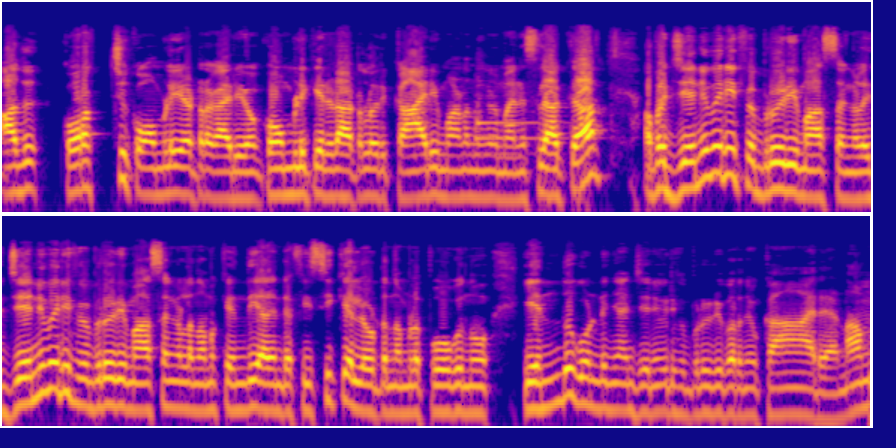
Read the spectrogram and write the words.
അത് കുറച്ച് കോംപ്ലിക്കേറ്റഡ് കാര്യം കോംപ്ലിക്കേറ്റഡ് ആയിട്ടുള്ള ഒരു കാര്യമാണ് നിങ്ങൾ മനസ്സിലാക്കുക. അപ്പൊ ജനുവരി ഫെബ്രുവരി മാസങ്ങൾ ജനുവരി ഫെബ്രുവരി മാസങ്ങൾ നമുക്ക് എന്ത് ചെയ്യാം? അതിന്റെ ഫിസിക്കലിലോട്ട് നമ്മൾ പോകുന്നു. എന്തുകൊണ്ട് ഞാൻ ജനുവരി ഫെബ്രുവരി പറഞ്ഞു? കാരണം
